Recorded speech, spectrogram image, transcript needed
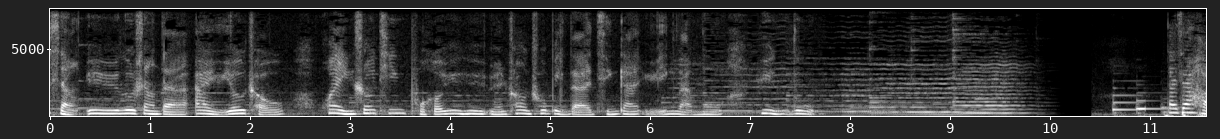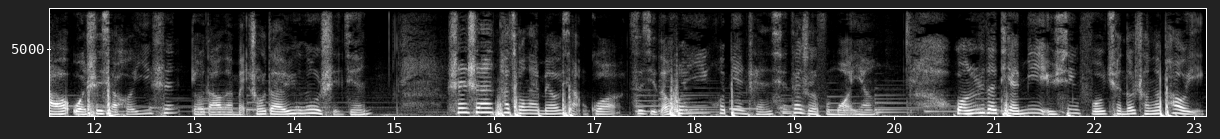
享孕育路上的爱与忧愁，欢迎收听普和孕育原创出品的情感语音栏目《孕路》。大家好，我是小何医生，又到了每周的孕路时间。珊珊她从来没有想过自己的婚姻会变成现在这副模样，往日的甜蜜与幸福全都成了泡影。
